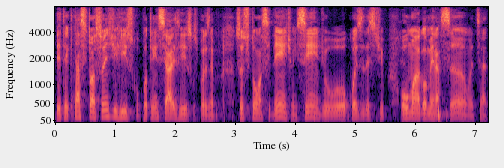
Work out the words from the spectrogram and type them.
detectar situações de risco, potenciais riscos, por exemplo, se eu estou um acidente, um incêndio ou coisas desse tipo, ou uma aglomeração, etc.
